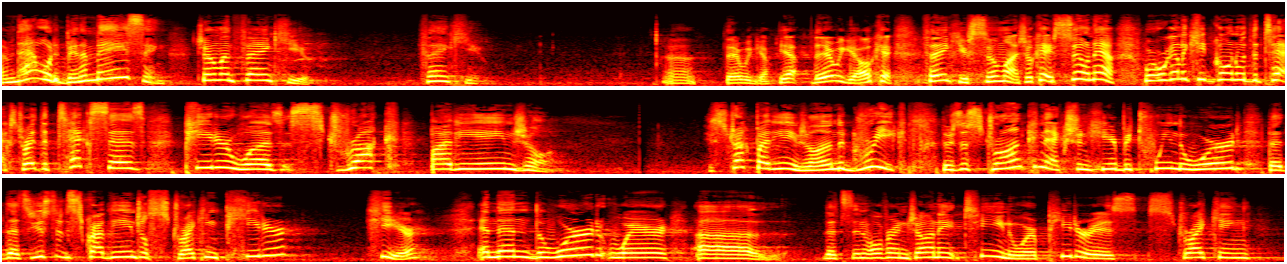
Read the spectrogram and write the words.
I mean, that would have been amazing. Gentlemen, thank you. Thank you. Uh, there we go. Yeah, there we go. Okay, thank you so much. Okay, so now we're, we're going to keep going with the text, right? The text says Peter was struck by the angel. He's struck by the angel. Now, in the Greek, there's a strong connection here between the word that, that's used to describe the angel striking Peter here, and then the word where uh, that's in, over in John 18, where Peter is striking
